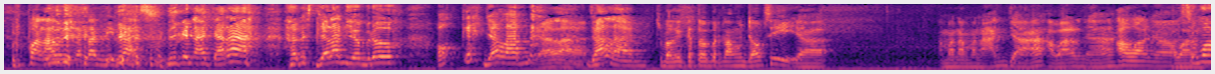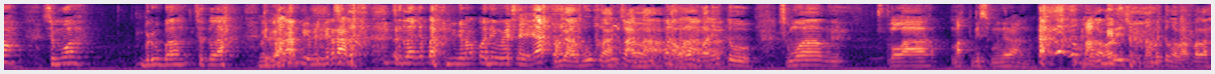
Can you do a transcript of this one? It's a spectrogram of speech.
Kepala ikatan dinas. bikin acara harus jalan ya, Bro. Oke, jalan. Jalan. Jalan. Sebagai ketua bertanggung jawab sih ya aman-aman aja awalnya. Awalnya. Awalnya. Semua semua berubah setelah Negara ketahuan- api menyerah. Setelah, setelah ketahuan ngerokok di WC ya. Enggak, bukan, Bukan, salah. Awalnya bukan itu. Semua setelah Magdis menyerang. Magdis. pertama itu enggak apa-apa lah.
